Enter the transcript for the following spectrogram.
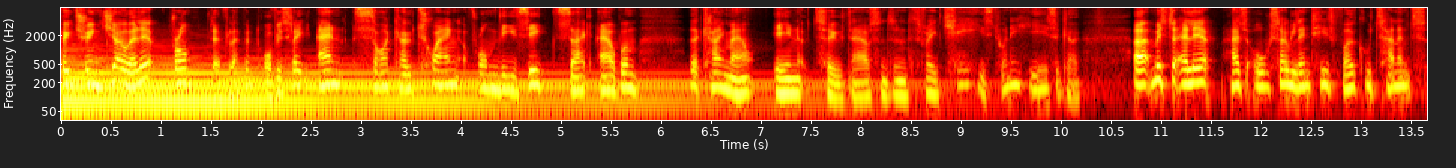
Featuring Joe Elliott from Def Leppard, obviously, and Psycho Twang from the Zigzag album that came out in 2003. Jeez, 20 years ago. Uh, Mr. Elliott has also lent his vocal talents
